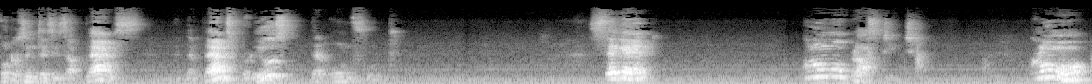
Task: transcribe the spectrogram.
photosynthesis of plants and the plants produce their own food. Second, chromoplastid. Chromo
